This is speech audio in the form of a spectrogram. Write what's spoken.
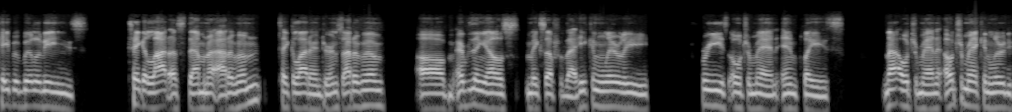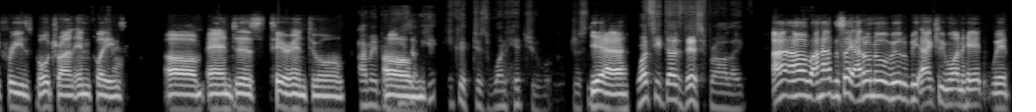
capabilities take a lot of stamina out of him, take a lot of endurance out of him, um, everything else makes up for that. He can literally freeze Ultraman in place not Ultraman. Ultraman can literally freeze Voltron in place, um, and just tear into him. I mean, bro, um, he, he could just one hit you. Just Yeah, once he does this, bro, like I um, I have to say I don't know if it'll be actually one hit with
